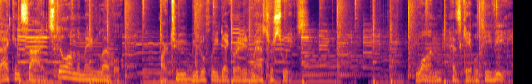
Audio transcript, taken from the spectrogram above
Back inside, still on the main level, are two beautifully decorated master suites. One has cable TV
